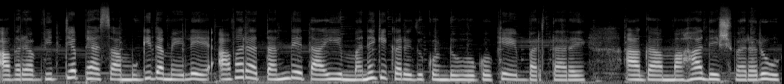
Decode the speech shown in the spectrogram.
ಅವರ ವಿದ್ಯಾಭ್ಯಾಸ ಮುಗಿದ ಮೇಲೆ ಅವರ ತಂದೆ ತಾಯಿ ಮನೆಗೆ ಕರೆದುಕೊಂಡು ಹೋಗೋಕೆ ಬರ್ತಾರೆ. ಆಗ ಮಹಾದೇಶ್ವರರು,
